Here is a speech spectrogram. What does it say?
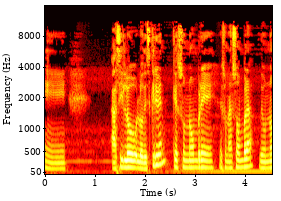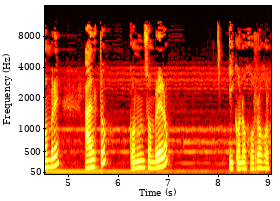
Eh, así lo, lo, describen, que es un hombre, es una sombra de un hombre alto, con un sombrero y con ojos rojos.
